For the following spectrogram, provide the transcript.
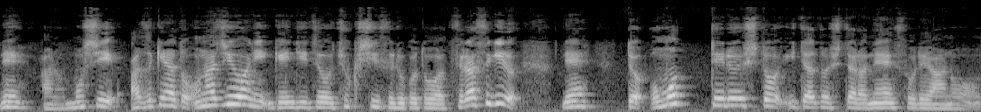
ね、あの、もし、あずきなと同じように現実を直視することは辛すぎる、ね、って思ってる人いたとしたらね、それあの、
